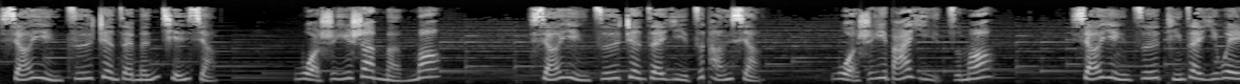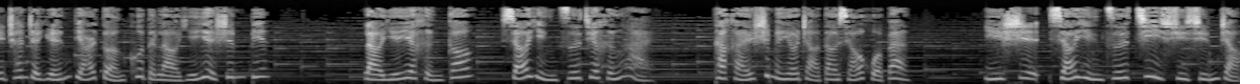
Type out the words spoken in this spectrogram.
小影子站在门前想：“我是一扇门吗？”小影子站在椅子旁想：“我是一把椅子吗？”小影子停在一位穿着圆点短裤的老爷爷身边。老爷爷很高，小影子却很矮，他还是没有找到小伙伴。于是，小影子继续寻找。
